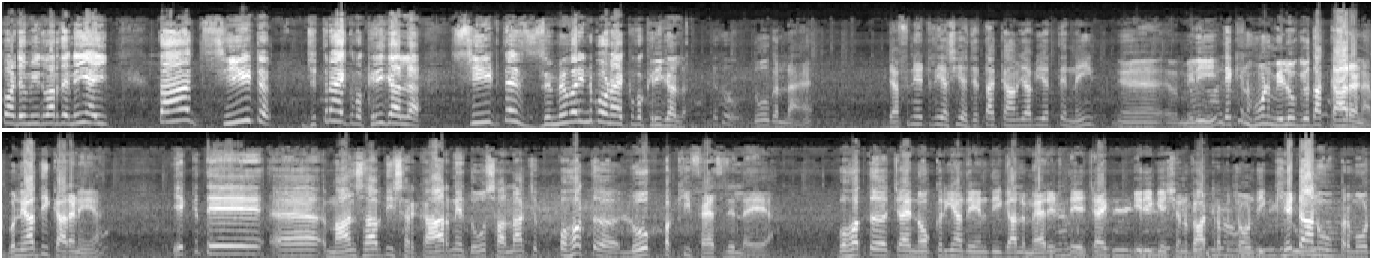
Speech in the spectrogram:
ਤੁਹਾਡੇ ਉਮੀਦਵਾਰ ਦੇ ਨਹੀਂ ਆਈ ਤਾਂ ਸੀਟ ਜਿੱਤਣਾ ਇੱਕ ਵੱਖਰੀ ਗੱਲ ਹੈ ਸੀਟ ਤੇ ਜ਼ਿੰਮੇਵਾਰੀ ਨਿਭਾਉਣਾ ਇੱਕ ਵੱਖਰੀ ਗੱਲ ਹੈ ਦੇਖੋ ਦੋ ਗੱਲਾਂ ਹੈ ਡੈਫੀਨੇਟਲੀ ਅਸੀਂ ਅਜੇ ਤੱਕ ਕਾਮਯਾਬੀ ਇਹ ਤੇ ਨਹੀਂ ਅਹ, ਮਿਲੀ ਲੇਕਿਨ ਹੁਣ ਮਿਲੂਗੀ ਉਹਦਾ ਕਾਰਨ ਹੈ ਬੁਨਿਆਦੀ ਕਾਰਨ ਇਹ ਹੈ ਇੱਕ ਤੇ ਅਹ, ਮਾਨ ਸਾਹਿਬ ਦੀ ਸਰਕਾਰ ਨੇ 2 ਸਾਲਾਂ 'ਚ ਬਹੁਤ ਲੋਕ ਪੱਖੀ ਫੈਸਲੇ ਲਏ ਆ ਬਹੁਤ ਚਾਹੇ ਨੌਕਰੀਆਂ ਦੇਣ ਦੀ ਗੱਲ ਮੈਰਿਟ ਤੇ ਚਾਹੇ ਇਰੀਗੇਸ਼ਨ ਵਾਟਰ ਪਹੁੰਚਾਉਣ ਦੀ ਖੇਡਾਂ ਨੂੰ ਪ੍ਰਮੋਟ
